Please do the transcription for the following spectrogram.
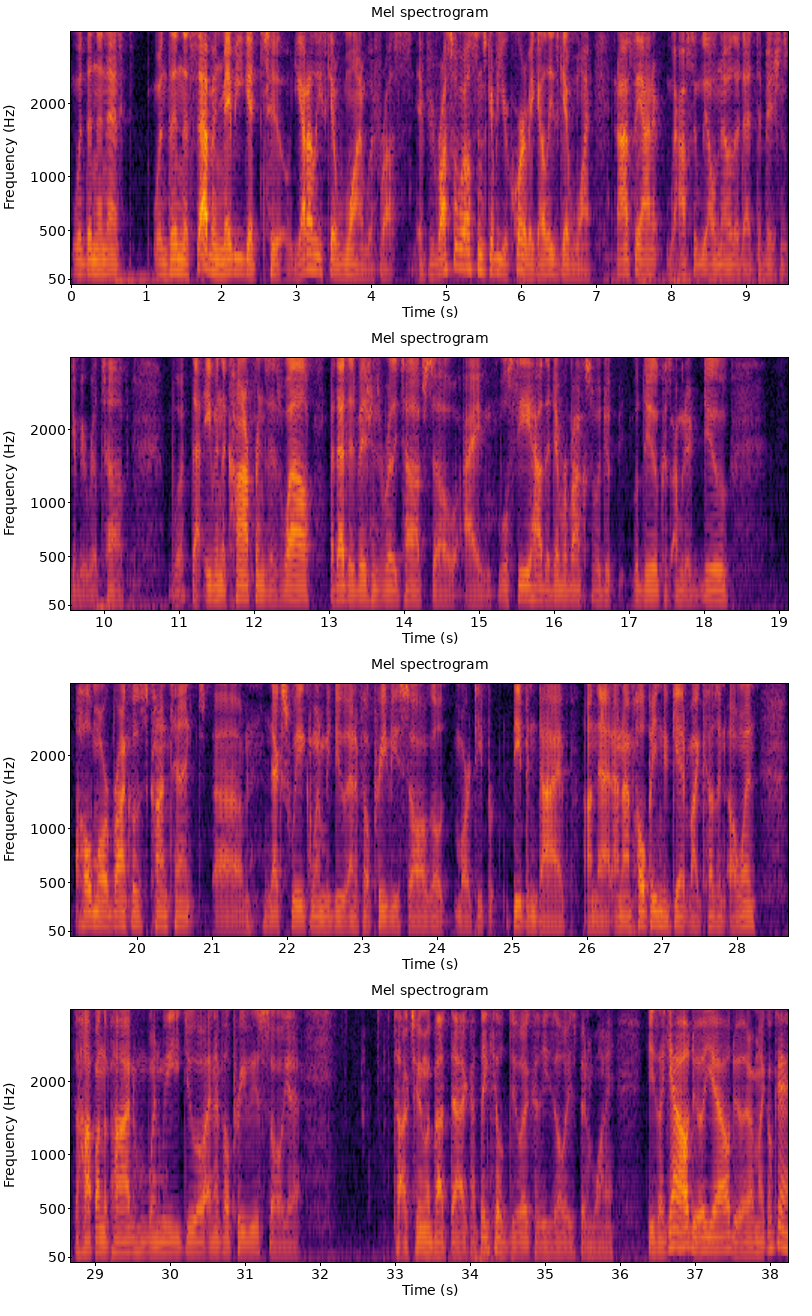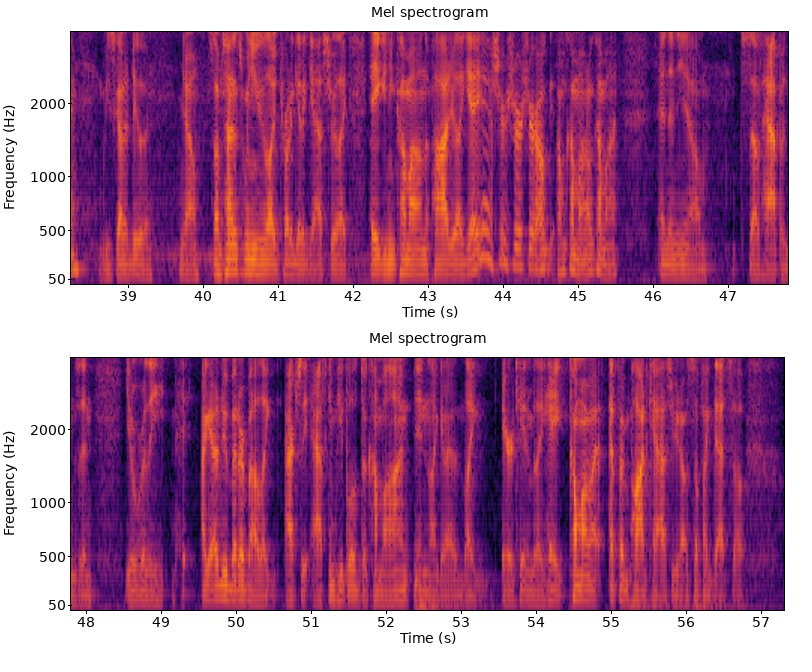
within the next within the seven, maybe you get two. You got to at least get one with Russ. If Russell Wilson's gonna be your quarterback, you got to at least get one. And obviously, I, obviously we all know that that division is gonna be real tough. With that, even the conference as well. But that division is really tough. So I will see how the Denver Broncos will do will do because I'm going to do a whole more Broncos content um, next week when we do NFL previews. So I'll go more deep deep and dive on that. And I'm hoping to get my cousin Owen to hop on the pod when we do an NFL preview. So yeah, talk to him about that. I think he'll do it because he's always been wanting. He's like, yeah, I'll do it. Yeah, I'll do it. I'm like, okay, he's got to do it. You know, sometimes when you like try to get a guest, you're like, hey, can you come on the pod? You're like, yeah, yeah, sure, sure, sure. I'll, I'll come on. I'll come on. And then you know, stuff happens and you don't really. Hit. I gotta do better about like actually asking people to come on and like gotta like irritate them, be like, hey, come on my FM podcast, you know, stuff like that. So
